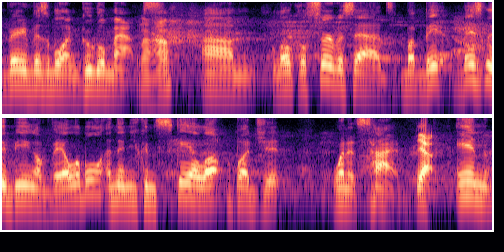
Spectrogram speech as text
very visible on Google Maps, Uh-huh. um, local service ads, but ba- basically being available, and then you can scale up budget when it's time. Yeah. And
